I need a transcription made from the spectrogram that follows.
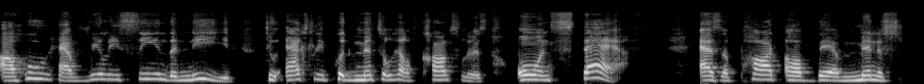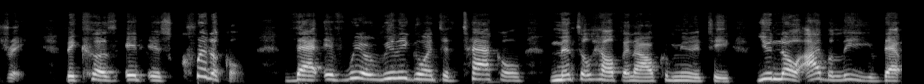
uh, who have really seen the need to actually put mental health counselors on staff as a part of their ministry because it is critical that if we are really going to tackle mental health in our community, you know, I believe that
